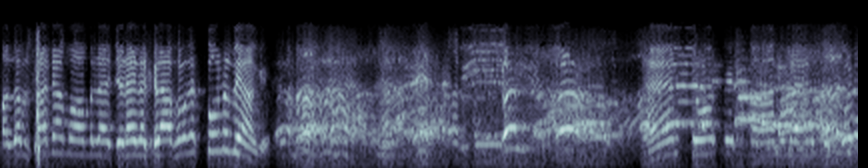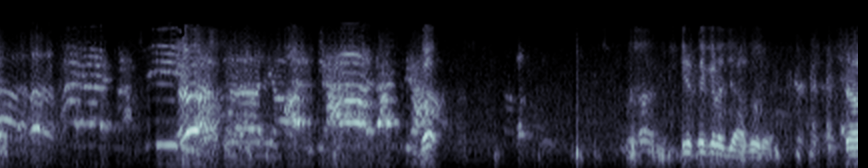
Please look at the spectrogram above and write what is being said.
مذہب ساڈا معاملہ ہے جڑا دے خلاف ہوگا تن دیاں گے۔ این تو تیری لین یہ تے کڑا یاد ہو رہا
